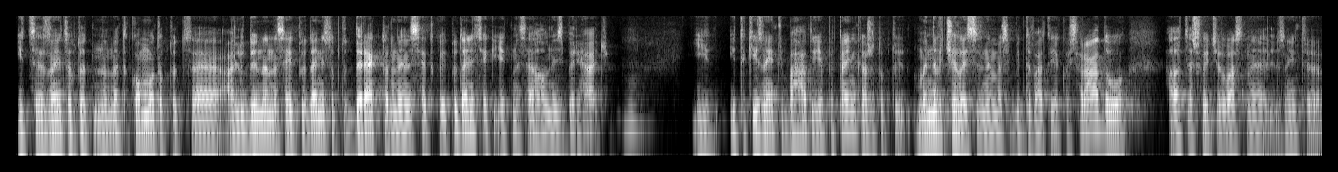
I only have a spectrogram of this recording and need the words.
І це, знаєте, тобто, на, такому, тобто, це, а людина несе відповідальність, тобто директор не несе таку відповідальність, як як несе головний зберігач. І і такі, знаєте, багато є питань, кажу. Тобто, ми навчилися з ними собі давати якусь раду, але це швидше, власне, знаєте,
